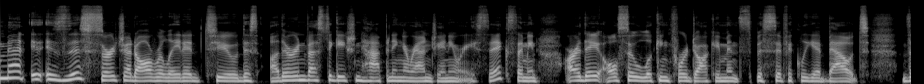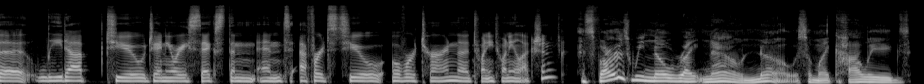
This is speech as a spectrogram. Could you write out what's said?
Matt, is this search at all related to this other investigation happening around January 6th? I mean, are they also looking for documents specifically about the lead up to January 6th and, and efforts to overturn the 2020 election? As far as we know right now, no. So my colleagues,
